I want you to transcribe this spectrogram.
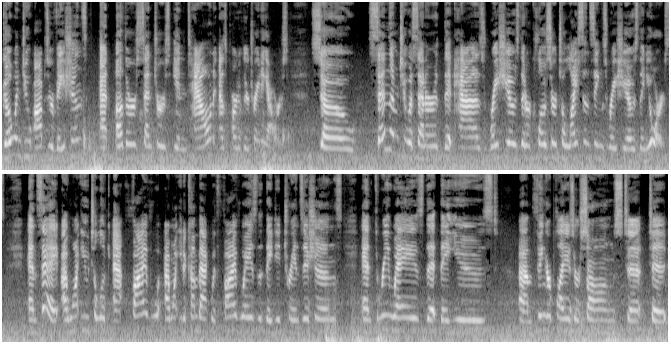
go and do observations at other centers in town as part of their training hours. So, send them to a center that has ratios that are closer to licensing's ratios than yours and say, I want you to look at five, I want you to come back with five ways that they did transitions and three ways that they used um, finger plays or songs to, to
